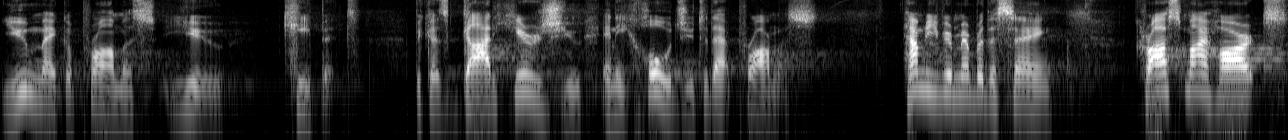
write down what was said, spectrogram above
You make a promise, you keep it because God hears you and He holds you to that promise. How many of you remember the saying, Cross my heart?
